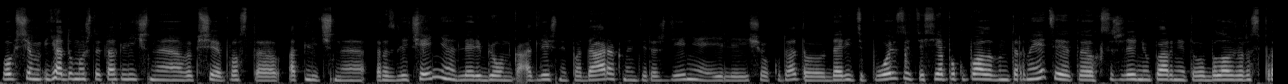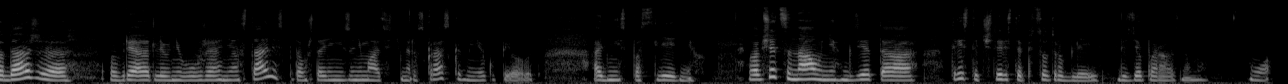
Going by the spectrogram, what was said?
В общем, я думаю, что это отличное, вообще просто отличное развлечение для ребенка, отличный подарок на день рождения или еще куда-то. Дарите, пользуйтесь. Я покупала в интернете, это, к сожалению, у парня этого была уже распродажа, вряд ли у него уже они остались, потому что они не занимаются этими раскрасками. Я купила вот одни из последних. Вообще цена у них где-то 300, 400, 500 рублей. Везде по-разному. Вот.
